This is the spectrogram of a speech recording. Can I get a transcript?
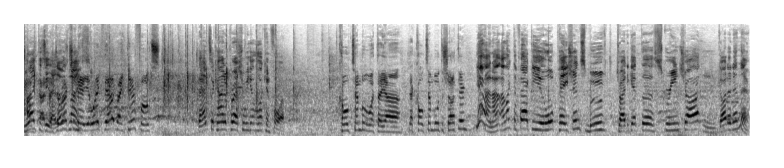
You like to see that. That was Direction there, you like that right there, folks. That's the kind of pressure we get looking for. Cole Trimble with the uh, that Cole Trimble with the shot there. Yeah, and I, I like the fact that you had a little patience, moved, tried to get the screenshot, and got it in there.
